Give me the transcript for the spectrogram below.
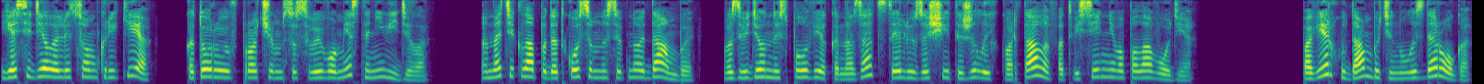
Я сидела лицом к реке, которую, впрочем, со своего места не видела, она текла под откосом насыпной дамбы, возведенной с полвека назад с целью защиты жилых кварталов от весеннего половодья. Поверху дамбы тянулась дорога.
